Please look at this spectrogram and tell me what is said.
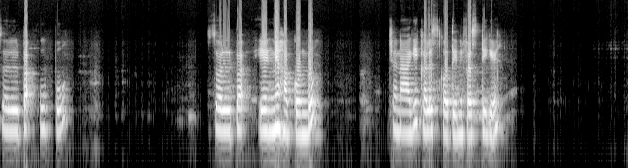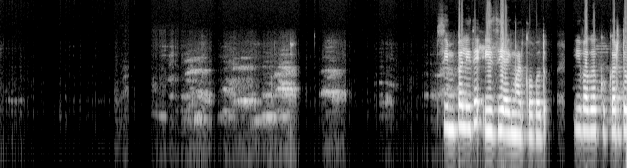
ಸ್ವಲ್ಪ ಉಪ್ಪು, ಸ್ವಲ್ಪ ಎಣ್ಣೆ ಹಾಕ್ಕೊಂಡು ಚೆನ್ನಾಗಿ ಕಲಿಸ್ಕೋತೀನಿ ಫಸ್ಟಿಗೆ. ಸಿಂಪಲ್ ಇದೆ ಈಸಿಯಾಗಿ ಮಾಡ್ಕೋಬೋದು. ಇವಾಗ ಕುಕ್ಕರ್ದು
